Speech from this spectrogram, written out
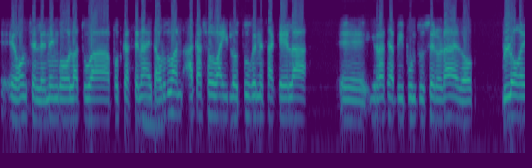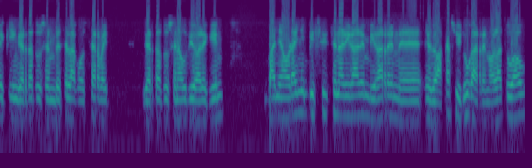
egon zen lehenengo olatua podcastena, eta orduan akaso bai lotu genezakeela e, irratia 2.0ra edo blogekin gertatu zen bezalako zerbait gertatu zen audioarekin, baina orain bizitzen ari garen bigarren e, edo akaso hirugarren olatu hau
